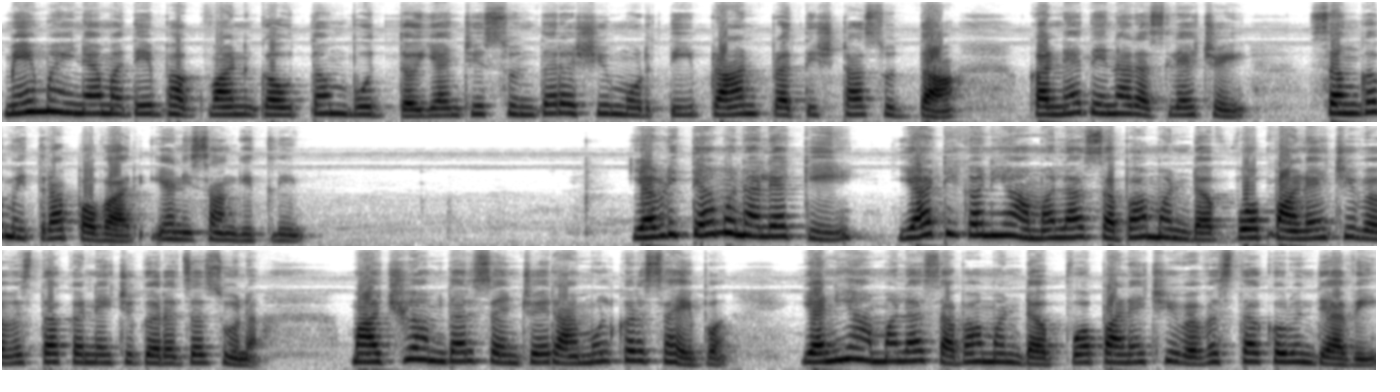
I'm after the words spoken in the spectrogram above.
मे महिन्यामध्ये भगवान गौतम बुद्ध यांची सुंदर अशी मूर्ती प्राण करण्यात येणार असल्याचे संघमित्रा पवार यांनी सांगितले. यावेळी त्या म्हणाल्या की या ठिकाणी आम्हाला सभा मंडप व पाण्याची व्यवस्था करण्याची गरज असून माजी आमदार संजय रायमुलकर साहेब यांनी आम्हाला सभा मंडप व पाण्याची व्यवस्था करून द्यावी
